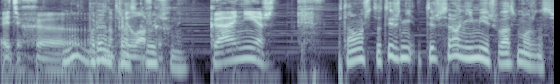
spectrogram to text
этих э, ну, бренд на прилавках. Конечно. Потому что ты же, не, ты же все равно не имеешь возможности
